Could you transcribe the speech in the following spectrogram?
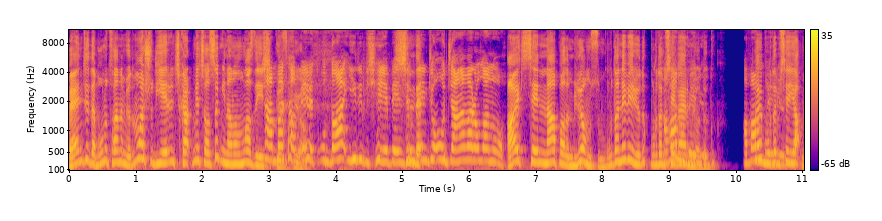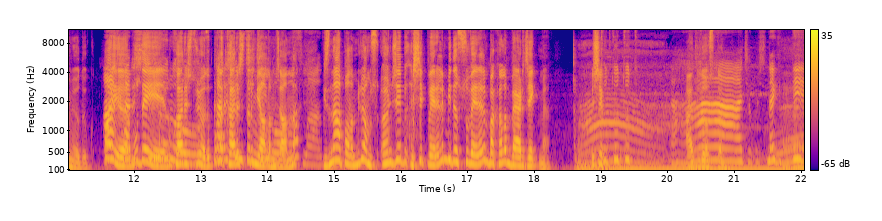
Bence de bunu tanımıyordum ama şu diğerini çıkartmaya çalışsam inanılmaz değişik Tamam bakalım gözüküyor. evet o daha iri bir şeye benziyor. Şimdi- Bence o canavar olan o. Ay çiçeğini ne yapalım biliyor musun? Burada ne veriyorduk? Burada bir Hava şey mı vermiyorduk. veriyorduk? Hava Hayır mı burada bir şey yapmıyorduk. Aa, Hayır bu değil. Bu karıştırıyoruz. karıştırıyorduk. Burada Karışım karıştırmayalım çiçeği canlar. olması lazım. Biz ne yapalım biliyor musun? Önce bir ışık verelim bir de su verelim bakalım verecek mi? Işık. Tut tut tut. Hadi dostum. Aa, çok hoşuna gitti.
